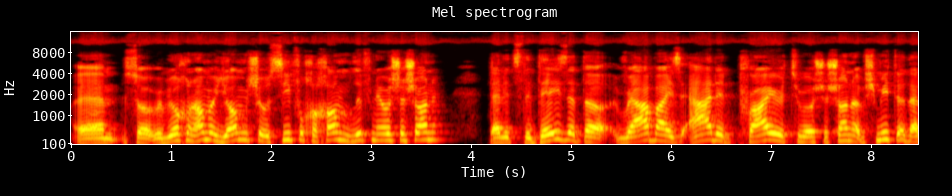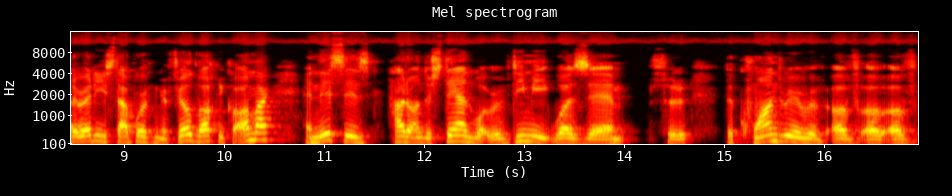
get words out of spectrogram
Um, so Rabbi Yochanan Amar Yom Shosifu Chacham Lifnei Rosh Hashanah that it's the days that the rabbis added prior to Rosh Hashanah of Shemitah that already you stop working your field. And this is how to understand what Rav Dimi was um, sort of the quandary of of of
